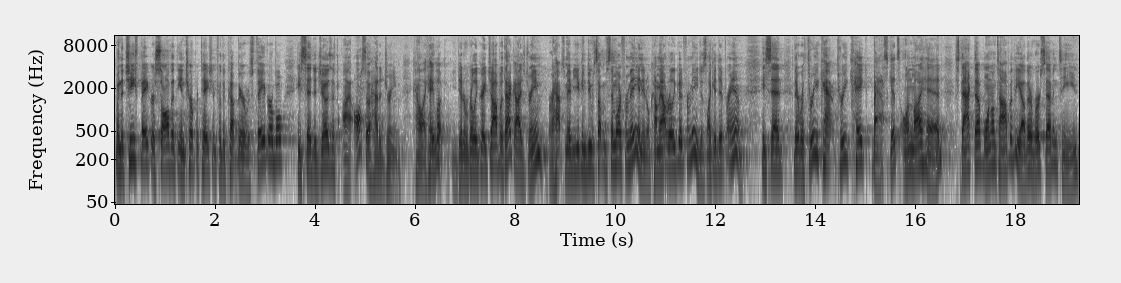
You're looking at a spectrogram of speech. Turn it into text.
When the chief baker saw that the interpretation for the cupbearer was favorable, he said to Joseph, I also had a dream. Kind of like, hey, look, you did a really great job with that guy's dream. Perhaps maybe you can do something similar for me and it'll come out really good for me, just like it did for him. He said, There were three, ca- three cake baskets on my head, stacked up one on top of the other, verse 17.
